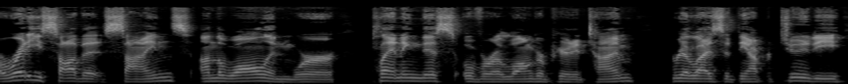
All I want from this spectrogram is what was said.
already saw the signs on the wall and were planning this over a longer period of time realized that the opportunity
